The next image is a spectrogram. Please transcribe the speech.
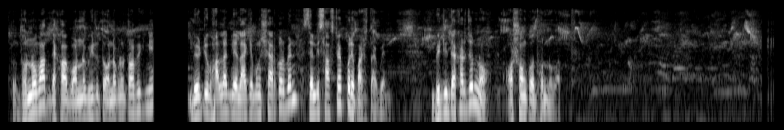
তো ধন্যবাদ, দেখা হবে অন্য ভিডিওতে অন্য কোনো টপিক নিয়ে। ভিডিওটি ভালো লাগলে লাইক এবং শেয়ার করবেন চ্যানেলটি সাবস্ক্রাইব করে পাশে থাকবেন। ভিডিও দেখার জন্য অসংখ্য ধন্যবাদ।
